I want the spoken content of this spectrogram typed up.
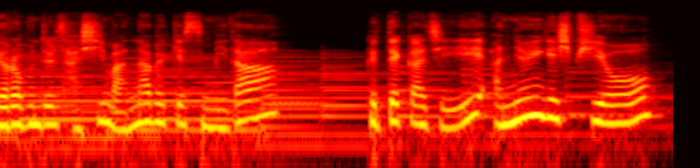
여러분들 다시 만나 뵙겠습니다. 그때까지 안녕히 계십시오.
